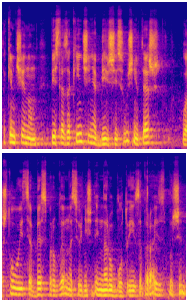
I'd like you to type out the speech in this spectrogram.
Таким чином, після закінчення більшість учнів теж влаштовується без проблем на сьогоднішній день на роботу. Їх забирають з большим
